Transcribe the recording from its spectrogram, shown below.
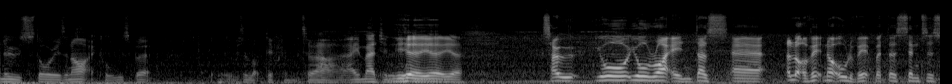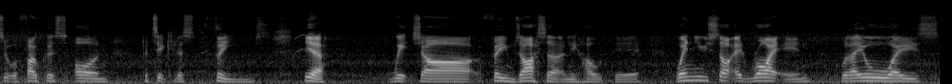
news stories and articles, but it was a lot different to how I imagined. it. Yeah, yeah, yeah. So your your writing does uh, a lot of it, not all of it, but does tend to sort of focus on particular themes, Yeah. which are themes I certainly hold dear. When you started writing, were they always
